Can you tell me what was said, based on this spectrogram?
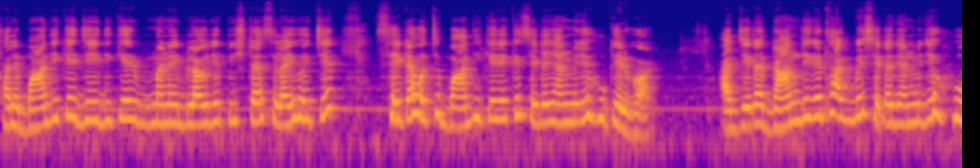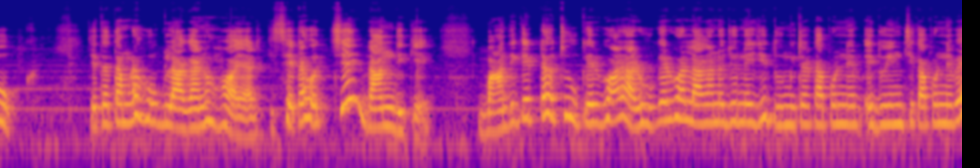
তাহলে বাঁ দিকে যেই দিকের মানে ব্লাউজের পিসটা সেলাই হয়েছে, সেটা হচ্ছে বাঁ দিকে রেখে সেটা জানবে যে হুকের ঘর। আর যেটা ডান দিকে থাকবে, সেটা জানবে যে হুক। যেটাতে আমরা হুক লাগানো হয় আর কি, সেটা হচ্ছে ডান দিকে। বাঁ দিকেরটা হচ্ছে হুকের ঘর, আর হুকের ঘর লাগানোর জন্য এই যে দু মিটার কাপড় নেবে, এই ইঞ্চি কাপড় নেবে।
